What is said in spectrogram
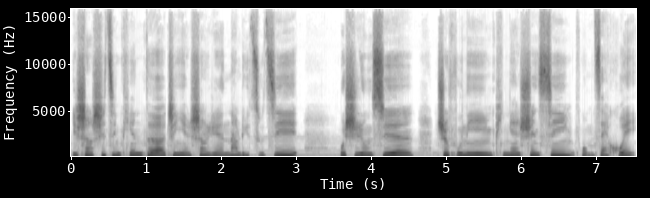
以上是今天的正言上人那履足迹，我是荣轩，祝福您平安顺心，我们再会。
